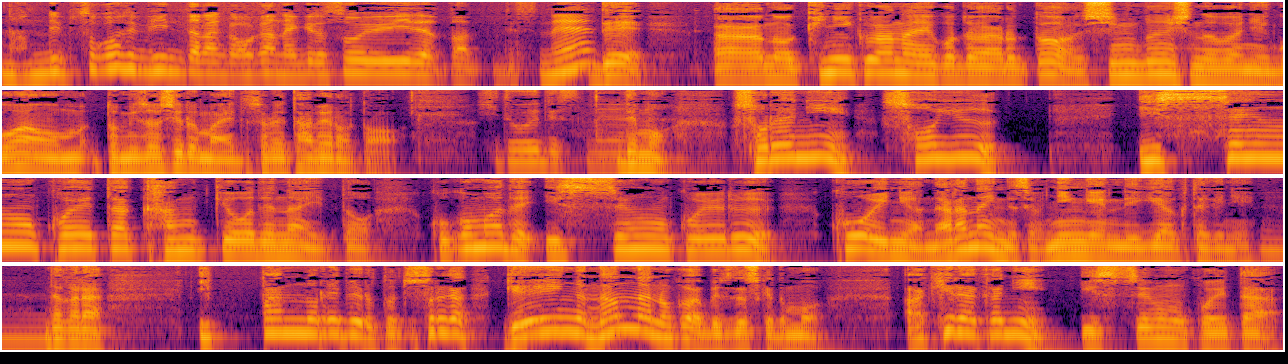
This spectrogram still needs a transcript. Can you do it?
なんでそこでビンタなんかわかんないけど、そういう家だったんですね。で、あの、気に食わないことがあると、新聞紙の上にご飯をと味噌汁巻いてそれ食べろと。ひどいですね。でも、それに、そういう一線を越えた環境でないと、ここまで一線を越える行為にはならないんですよ。人間力学的に。だから、一般のレベルと、それが原因が何なのかは別ですけども、明らかに一線を越えた、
